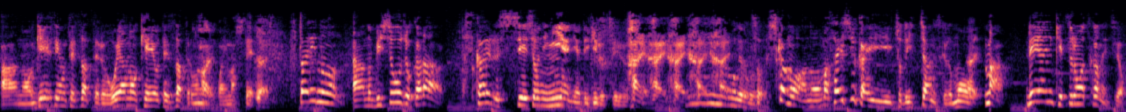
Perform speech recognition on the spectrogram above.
あのゲーセンを手伝ってる親の経営を手伝ってる女の子がいまして、はいはい二人のあの美少女から好かれるシチュエーションにニヤニヤできるっていう、はいはいはいはいはい。そう。しかもあの、まあ、最終回ちょっと言っちゃうんですけども、はい。まあ、恋愛に結論はつかないんですよ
